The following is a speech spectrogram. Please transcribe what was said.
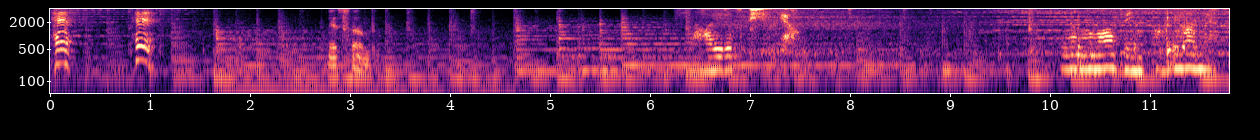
Hes. Hes. Ne sandın? Hayret bir şey ya. İnanılmaz bir insan yani.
